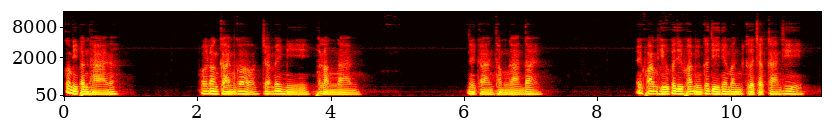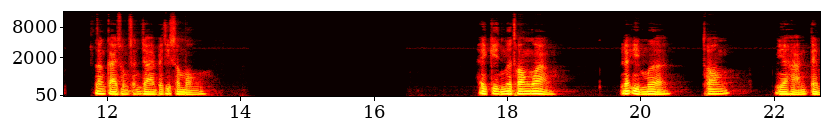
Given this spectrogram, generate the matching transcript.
ก็มีปัญหานะ เพราะร่างกายมันก็จะไม่มีพลังงาน ในการทำงานได้ไอ้ความหิวก็ดีความอิ่มก็ดีเนี่ยมันเกิดจากการที่ร่างกายส่งสัญญาณไปที่สมอง ให้กินเมื่อท้องว่าง และอิ่มเมื่อท้องมีอาหารเต็ม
